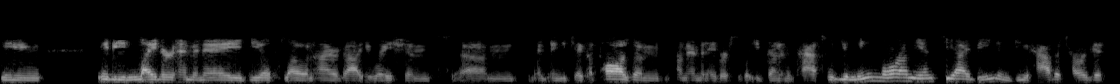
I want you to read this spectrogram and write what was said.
seeing maybe lighter M&A deal flow and higher valuations, um, and you take a pause on M&A versus what you've done in the past, would you lean more on the NCIB, and do you have a target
